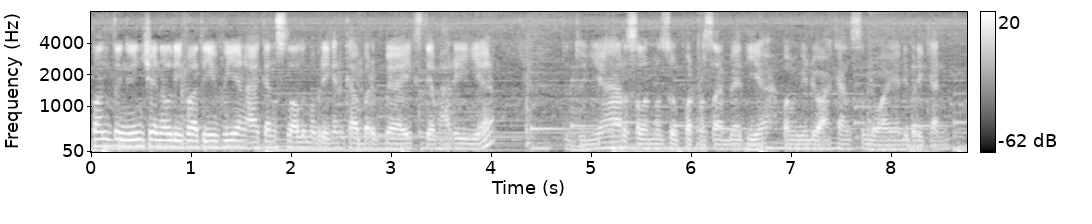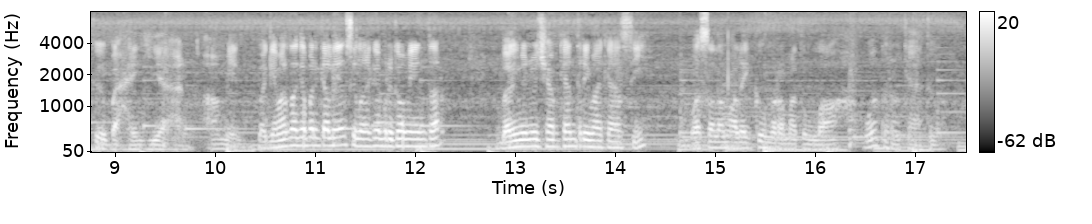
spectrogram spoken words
pantengin channel Diva TV yang akan selalu memberikan kabar baik setiap harinya. Tentunya harus selalu mensupport persahabat ya. Pemimpin doakan semuanya diberikan kebahagiaan. Amin. Bagaimana tanggapan kalian? Silahkan berkomentar. Bang mengucapkan terima kasih Wassalamualaikum warahmatullahi wabarakatuh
